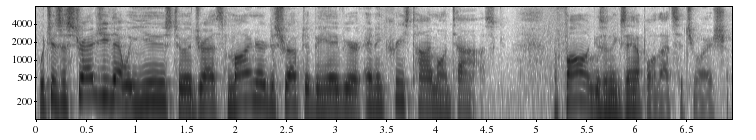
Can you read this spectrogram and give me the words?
which is a strategy that we use to address minor disruptive behavior and increase time on task. The following is an example of that situation.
